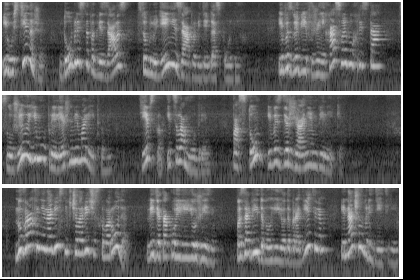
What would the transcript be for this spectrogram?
Иустина же доблестно подвязалась в соблюдении заповедей Господних и, возлюбив жениха своего Христа, служила ему прилежными молитвами, девством и целомудрием – постом и воздержанием великим. Но враг и ненавистник человеческого рода, видя такую ее жизнь, позавидовал ее добродетелям и начал вредить ей,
